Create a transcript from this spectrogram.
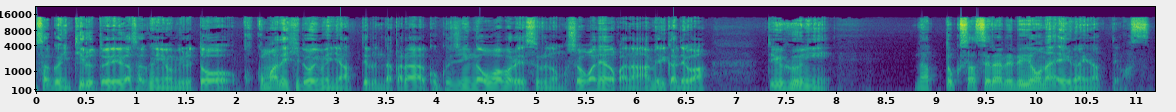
作品、ティルという映画作品を見ると、ここまでひどい目に遭ってるんだから、黒人が大暴れするのもしょうがねえのかな、アメリカでは。っていう風に納得させられるような映画になってます。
